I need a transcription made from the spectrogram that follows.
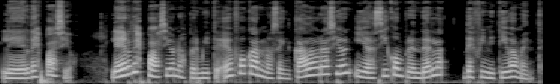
Leer despacio. Leer despacio nos permite enfocarnos en cada oración y así comprenderla definitivamente.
